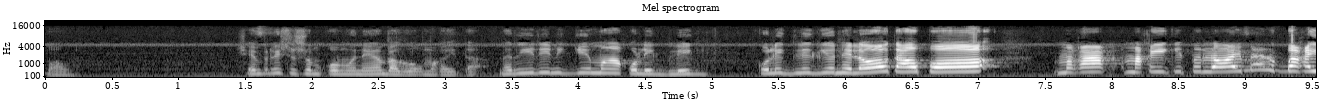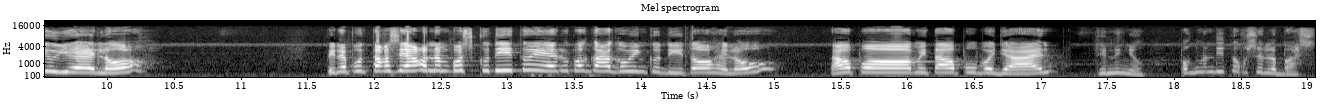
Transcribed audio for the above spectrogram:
Wow. Siyempre, susum ko muna yan bago ko makita. Naririnig niyo yung mga kuliglig? Kuliglig yun. Hello, tao po? Maka makikituloy? Meron ba kayo yelo? Pinapunta kasi ako ng boss ko dito eh. Ano ba gagawin ko dito? Hello? Tao po? May tao po ba dyan? Tingnan nyo. Pag nandito ako sa labas,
